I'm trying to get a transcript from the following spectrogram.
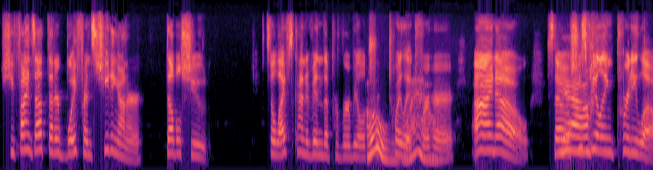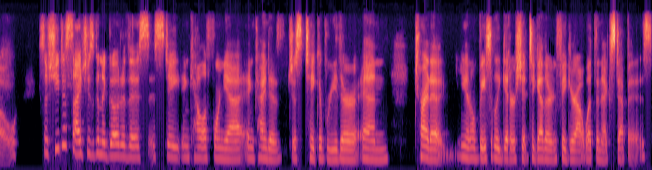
she finds out that her boyfriend's cheating on her. Double shoot. So life's kind of in the proverbial Oh, toilet for her. I know. So Yeah. she's feeling pretty low. So she decides she's going to go to this estate in California and kind of just take a breather and try to, you know, basically get her shit together and figure out what the next step is.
